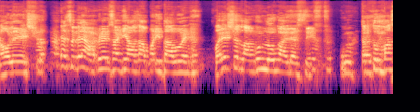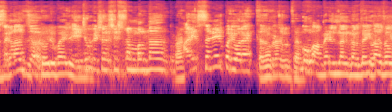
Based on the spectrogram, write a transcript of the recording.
नॉलेज या सगळ्या अपडेटसाठी आज आपण इथं आलोय. बरेचसे लांबून लोक आले असते. तर तुम्हा सगळ्यांचं एज्युकेशन सिस्टम मधनं आणि सगळे परिवार खूप अभिनंदन करतो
